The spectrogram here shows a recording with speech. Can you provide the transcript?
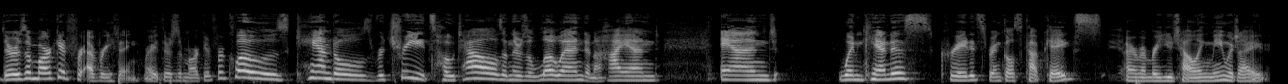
there's a market for everything, right? There's a market for clothes, candles, retreats, hotels, and there's a low end and a high end. And when Candace created Sprinkles Cupcakes, I remember you telling me, which I,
